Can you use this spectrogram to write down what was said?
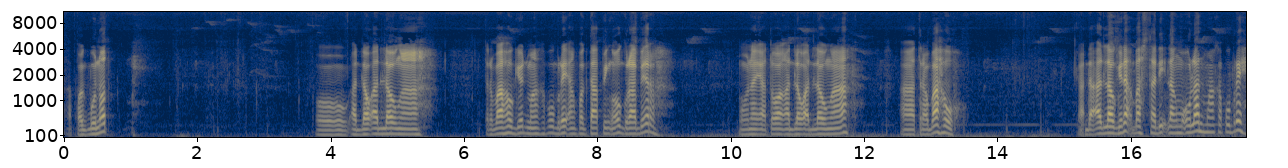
ah, pagbunot o adlaw-adlaw nga trabaho gyud mga kapobre ang pagtapping og rubber muna ato ang adlaw-adlaw nga ah, trabaho. Kada adlaw gina basta di lang muulan mga kapobre.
